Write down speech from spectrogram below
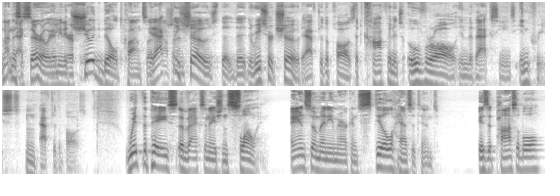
Not necessarily. I mean, it should build confidence. It actually shows, the, the, the, research showed after the pause that confidence overall in the vaccines increased hmm. after the pause. With the pace of vaccination slowing, and so many Americans still hesitant, is it possible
